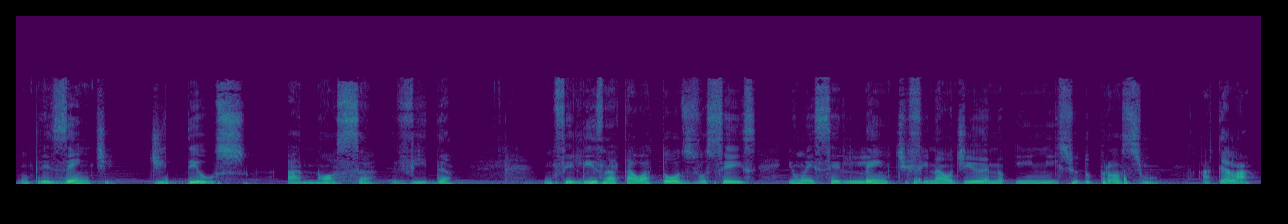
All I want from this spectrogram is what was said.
um presente de Deus à nossa vida. Um feliz Natal a todos vocês e um excelente final de ano e início do próximo. Até lá!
